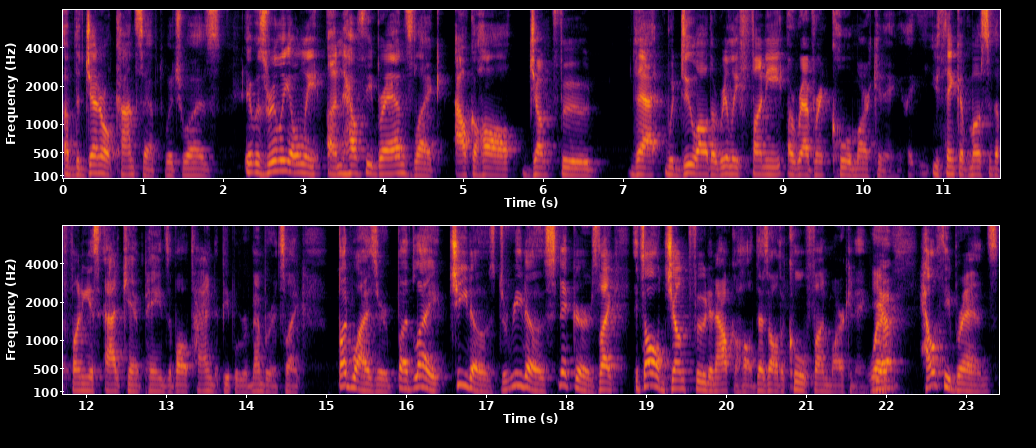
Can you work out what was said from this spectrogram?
of the general concept, which was it was really only unhealthy brands like alcohol, junk food that would do all the really funny, irreverent, cool marketing. Like you think of most of the funniest ad campaigns of all time that people remember. It's like Budweiser, Bud Light, Cheetos, Doritos, Snickers. Like it's all junk food and alcohol does all the cool, fun marketing. Where Yeah. healthy brands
